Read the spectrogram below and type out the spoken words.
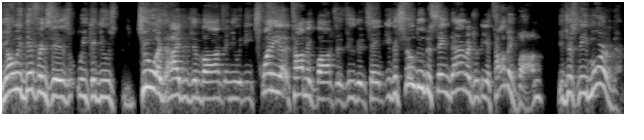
the only difference is we could use two hydrogen bombs and you would need 20 atomic bombs to do the same. You could still do the same damage with the atomic bomb. You just need more of them.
